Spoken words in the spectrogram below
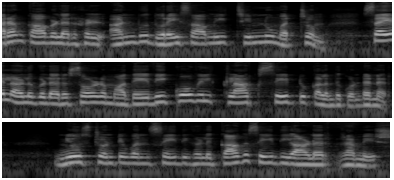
அறங்காவலர்கள் அன்பு துரைசாமி சின்னு மற்றும் செயல் அலுவலர் சோழமாதேவி கோவில் கிளார்க் சேட்டு கலந்து கொண்டனர். நியூஸ் டுவெண்ட்டி ஒன் செய்திகளுக்காக செய்தியாளர் ரமேஷ்.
